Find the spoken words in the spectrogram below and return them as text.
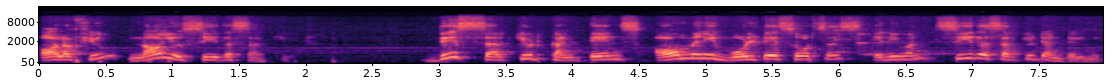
All of you, now you see the circuit. This circuit contains how many voltage sources? Anyone? See the circuit and tell me.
